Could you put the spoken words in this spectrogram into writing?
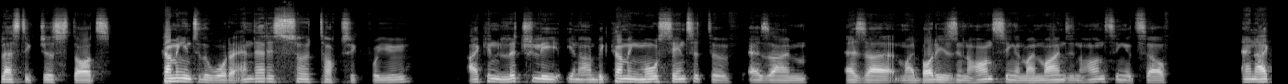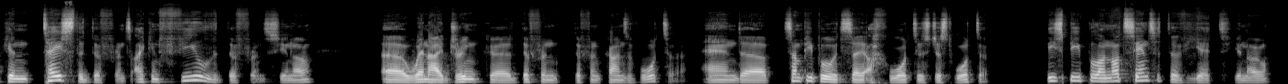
plastic just starts coming into the water. And that is so toxic for you. I can literally, you know, I'm becoming more sensitive as I'm, as uh, my body is enhancing and my mind's enhancing itself. And I can taste the difference. I can feel the difference, you know, uh, when I drink uh, different, different kinds of water. And uh, some people would say, ah, water is just water. These people are not sensitive yet, you know.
